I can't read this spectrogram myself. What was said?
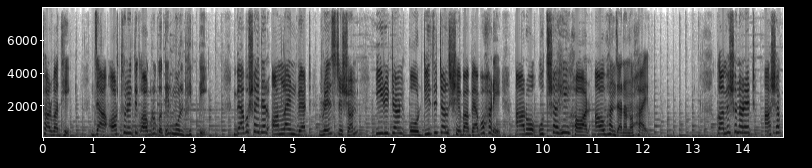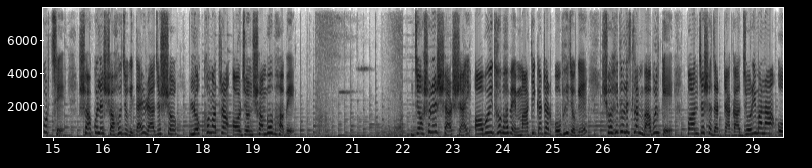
সর্বাধিক, যা অর্থনৈতিক অগ্রগতির মূল ভিত্তি। ব্যবসায়ীদের online VAT registration e return ও ডিজিটাল সেবা ব্যবহারে আরও উৎসাহী হওয়ার আহ্বান জানানো হয়। কমিশনারেট আশা করছে সকলের সহযোগিতায় রাজস্ব লক্ষ্যমাত্রা অর্জন সম্ভব হবে। যশোরের শার্শায় অবৈধভাবে মাটি কাটার অভিযোগে শহীদুল ইসলাম বাবুলকে পঞ্চাশ হাজার টাকা জরিমানা ও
